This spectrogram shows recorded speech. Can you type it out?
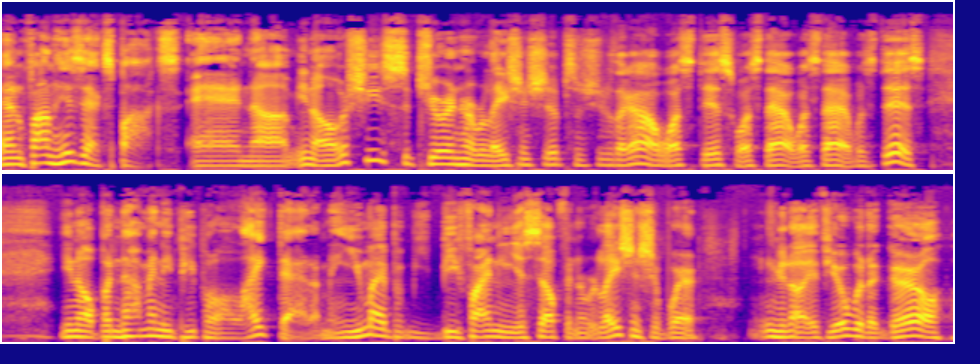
and found his Xbox. And um, you know she's secure in her relationship, so she was like, "Oh, what's this? What's that? What's that? What's this?" You know, but not many people are like that. I mean, you might be finding yourself in a relationship where, you know, if you're with a girl,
